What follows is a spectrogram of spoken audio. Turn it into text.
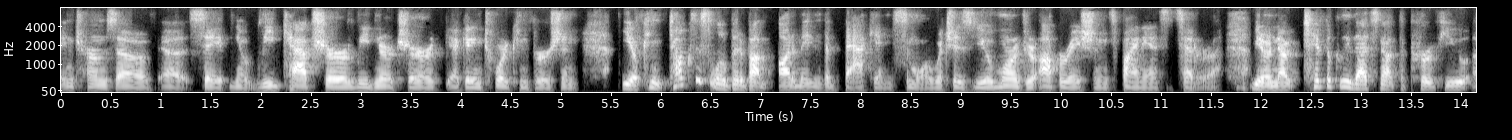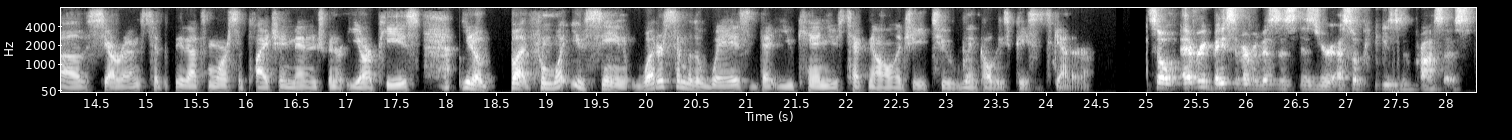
in terms of, uh, say, you know, lead capture, lead nurture, uh, getting toward conversion. You know, can you talk to us a little bit about automating the back end some more, which is you know more of your operations, finance, et cetera. You know, now typically that's not the purview of CRMs. Typically that's more supply chain management or ERPs. You know, but from what you've seen, what are some of the ways that you can use technology to link all these pieces together? So every base of every business is your SOPs and process.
